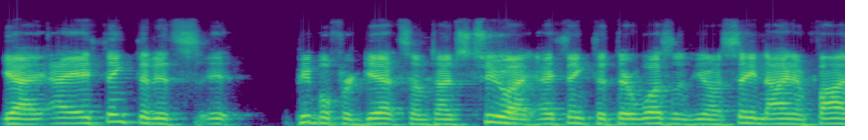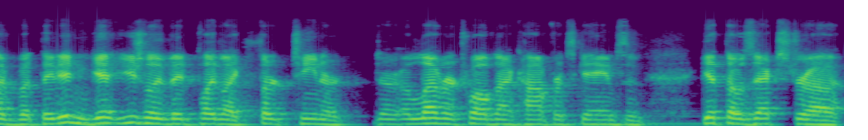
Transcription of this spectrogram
Yeah, I think that it's it, people forget sometimes too. I, I, think that there wasn't, you know, say nine and five, but they didn't get. Usually they'd play like thirteen or eleven or twelve non-conference games and get those extra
